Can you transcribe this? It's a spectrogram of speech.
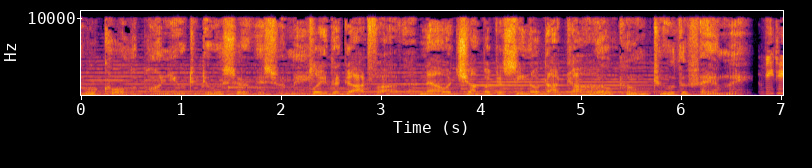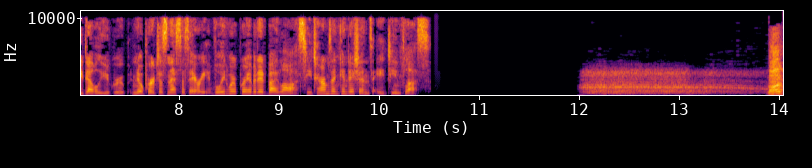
will call upon you to do a service for me. Play The Godfather now at ChumbaCasino.com. Welcome to the family. VGW Group. No purchase necessary. Void where prohibited by law. See terms and conditions. 18 plus. The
